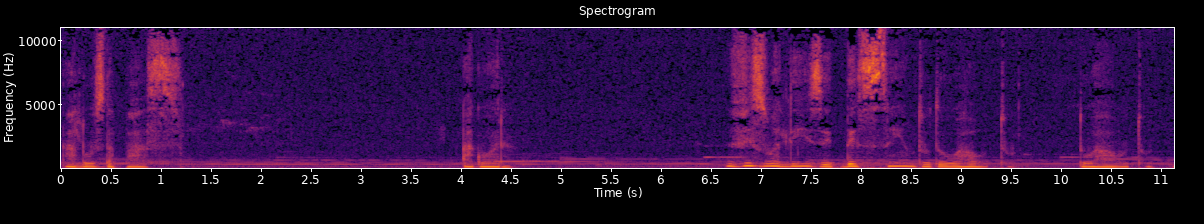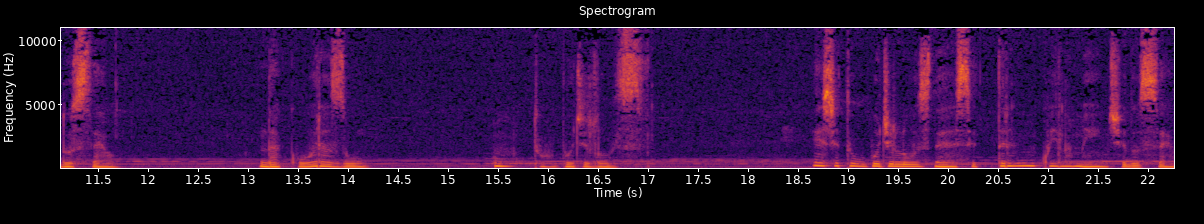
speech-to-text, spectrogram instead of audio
a luz da paz. Agora, Visualize descendo do alto, do alto do céu, da cor azul, um tubo de luz. Este tubo de luz desce tranquilamente do céu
